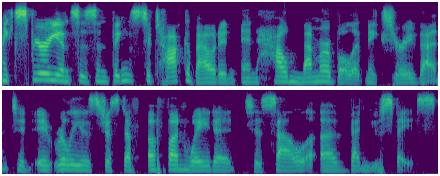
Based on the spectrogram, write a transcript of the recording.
experiences and things to talk about and, and how memorable it makes your event. It, it really is just a, a fun way to, to sell a venue space.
